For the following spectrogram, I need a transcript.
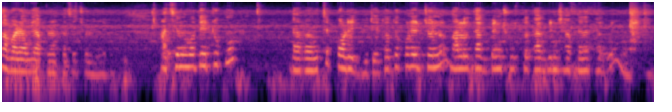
সবার আগে আপনার কাছে চলে যাবে। আজকের মতো এটুকু, দেখা হচ্ছে পরের ভিডিও ততক্ষণের জন্য ভালো থাকবেন, সুস্থ থাকবেন, সাবধানে থাকবেন, নমস্কার।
